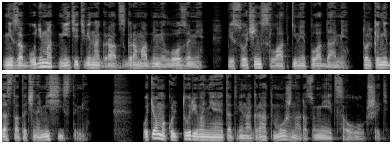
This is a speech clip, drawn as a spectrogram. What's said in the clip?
Не забудем отметить виноград с громадными лозами и с очень сладкими плодами, только недостаточно мясистыми. Путем окультуривания этот виноград можно, разумеется, улучшить.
